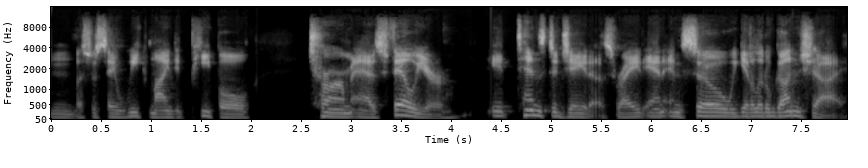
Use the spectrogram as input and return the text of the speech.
mm, let's just say weak-minded people term as failure it tends to jade us right? And and so we get a little gun shy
